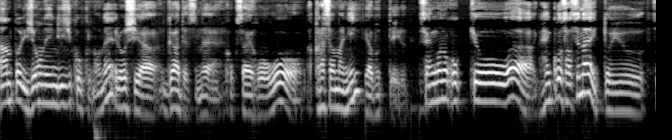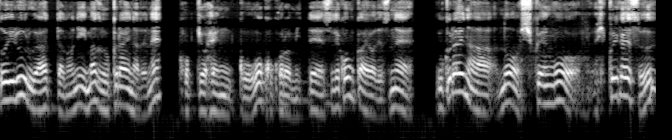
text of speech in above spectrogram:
安保理常任理事国のね、ロシアがですね、国際法をあからさまに破っている。戦後の国境は変更させないという、そういうルールがあったのに、まずウクライナでね、国境変更を試みて、それで今回はですね、ウクライナの主権をひっくり返す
